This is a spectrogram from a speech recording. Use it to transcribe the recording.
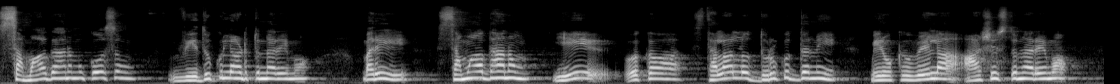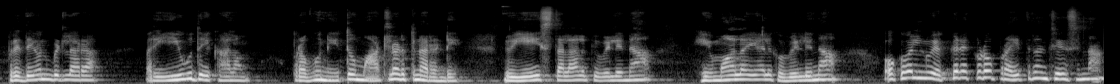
సమాధానం కోసం వెదుకులాడుతున్నారేమో మరి సమాధానం ఏ ఒక స్థలాల్లో దొరుకుద్దని మీరు ఒకవేళ ఆశిస్తున్నారేమో ప్రి దేవుని బిడ్లారా మరి ఈ ఉదయకాలం ప్రభు నీతో మాట్లాడుతున్నారండి. నువ్వు ఏ స్థలాలకు వెళ్ళినా హిమాలయాలకు వెళ్ళినా ఒకవేళ నువ్వు ఎక్కడెక్కడో ప్రయత్నం చేసినా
